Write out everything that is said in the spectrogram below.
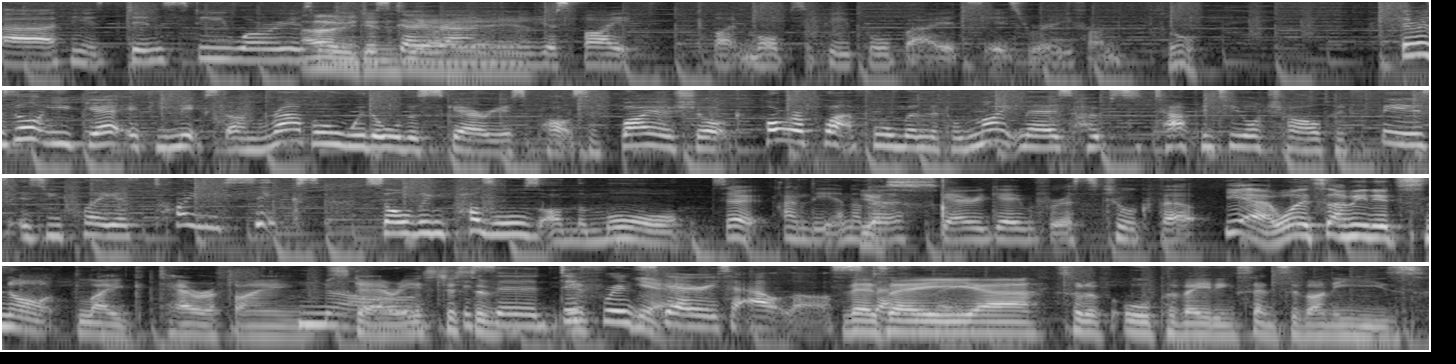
uh, I think it's Dynasty Warriors, where Oh, you just go yeah, around yeah, and you just fight like mobs of people. But it's it's really fun. cool. The result you get if you mixed Unravel with all the scariest parts of Bioshock, horror platformer Little Nightmares hopes to tap into your childhood fears as you play as Tiny Six, solving puzzles on the Maw. So, Andy, another Yes. scary game for us to talk about. Yeah, well, it's. I mean, it's not like terrifying, No, scary. It's just it's a, it- different yeah. scary to Outlast. There's definitely. a uh, sort of all-pervading sense of unease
